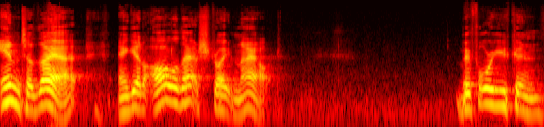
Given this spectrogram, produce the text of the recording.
into that and get all of that straightened out before you can,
